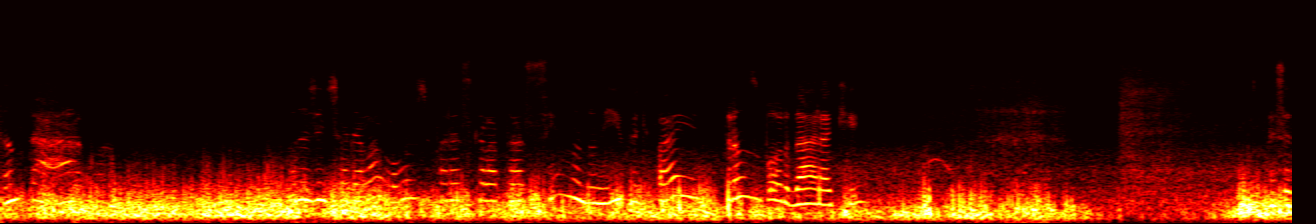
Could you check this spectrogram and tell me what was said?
Tanta água. Quando a gente olha lá longe, parece que ela está acima do nível que vai transbordar aqui. Mas é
